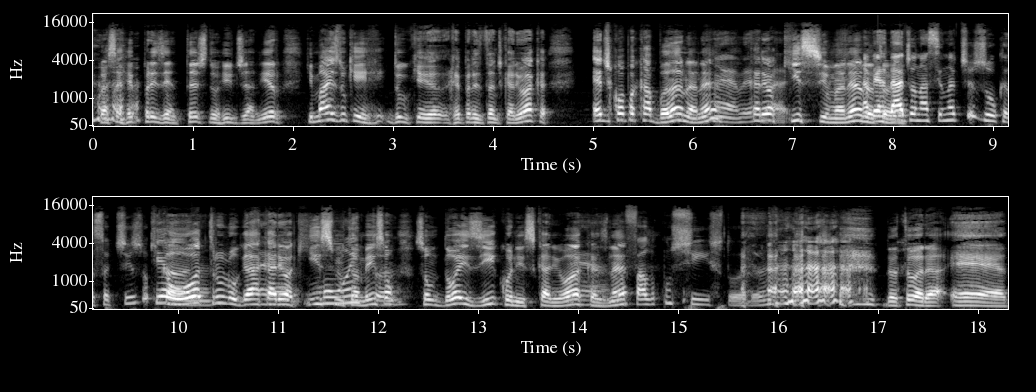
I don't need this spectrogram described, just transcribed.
com essa representante do Rio de Janeiro, que mais do que, do que representante carioca, é de Copacabana, né? É, Carioquíssima, né, Na doutora? verdade, eu nasci na Tijuca, sou tijucana. Que é outro lugar é, carioquíssimo muito. também. São, são dois ícones cariocas, é, né? Eu falo com X todo. doutora, é,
